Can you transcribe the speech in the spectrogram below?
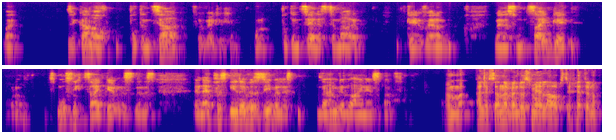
Weil sie kann auch Potenzial verwirklichen oder potenzielle Szenarien. Okay, während, wenn es um Zeit geht, oder es muss nicht Zeit geben, es, wenn es wenn etwas irreversibel ist, dann haben wir nur eine Instanz. Ähm, Alexander, wenn du es mir erlaubst, ich hätte noch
